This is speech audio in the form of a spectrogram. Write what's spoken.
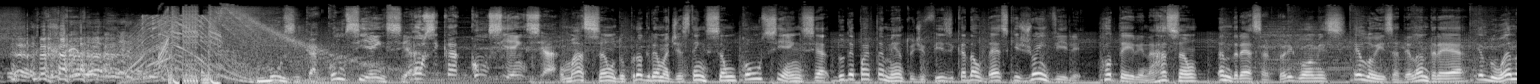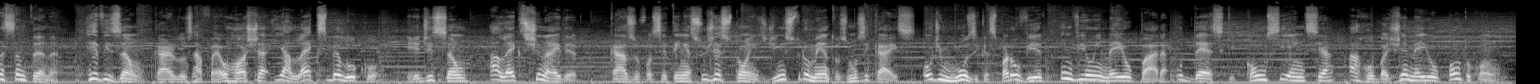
Música Consciência. Música Consciência. Uma ação do programa de extensão Consciência do Departamento de Física da UDESC Joinville. Roteiro e narração: André Sartori Gomes, Heloísa Delandrea e Luana Santana. Revisão: Carlos Rafael Rocha e Alex Beluco. Edição: Alex Schneider. Caso você tenha sugestões de instrumentos musicais ou de músicas para ouvir, envie um e-mail para o deskconsciência@gmail.com.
